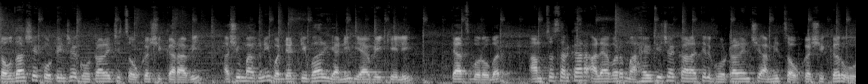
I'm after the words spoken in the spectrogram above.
चौदाशे कोटींच्या घोटाळ्याची चौकशी करावी अशी मागणी वडेट्टीवार यांनी यावेळी केली. त्याचबरोबर आमचं सरकार आल्यावर महायुतीच्या काळातील घोटाळ्यांची आम्ही चौकशी करू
